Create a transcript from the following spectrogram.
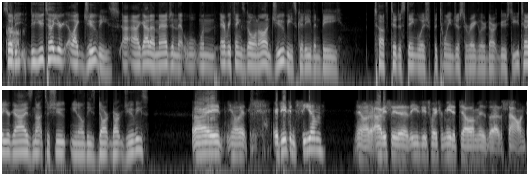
So do Um, you, do you tell your like juvies? I, I gotta imagine that w- when everything's going on, juvies could even be tough to distinguish between just a regular dark goose. Do you tell your guys not to shoot, you know, these dark dark juvies? I, you know, it's if you can see them, you know, obviously the, the easiest way for me to tell them is uh, the sound.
